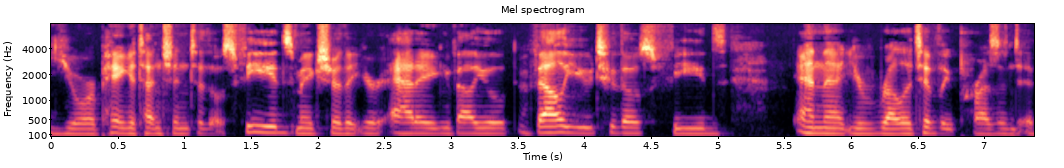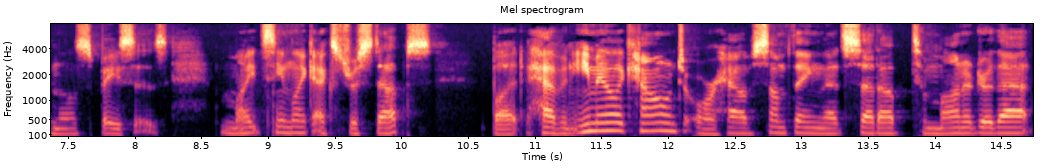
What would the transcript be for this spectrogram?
you're paying attention to those feeds, make sure that you're adding value value to those feeds and that you're relatively present in those spaces. Might seem like extra steps, but have an email account or have something that's set up to monitor that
